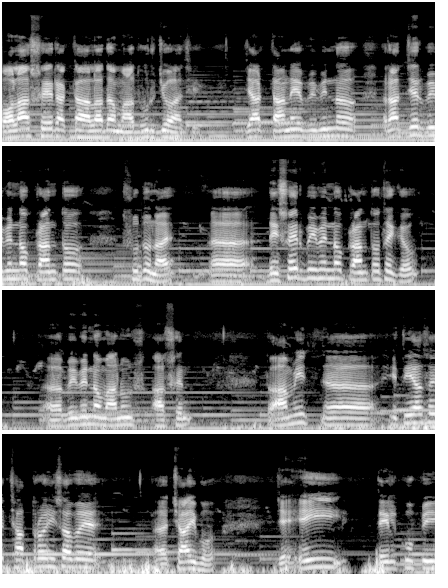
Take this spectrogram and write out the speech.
পলাশের একটা আলাদা মাধুর্য আছে, যার টানে বিভিন্ন রাজ্যের বিভিন্ন প্রান্ত শুধু নয় দেশের বিভিন্ন প্রান্ত থেকেও বিভিন্ন মানুষ আসেন। তো আমি ইতিহাসের ছাত্র হিসাবে চাইব যে এই তেলকুপি,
